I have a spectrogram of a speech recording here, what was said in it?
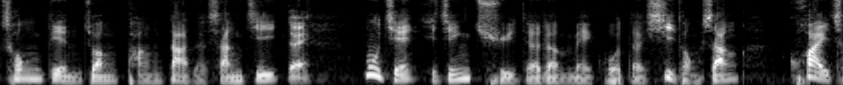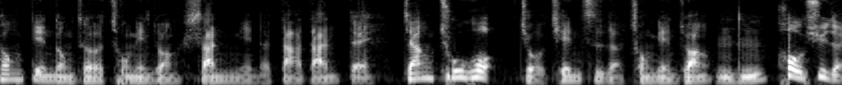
充电桩庞大的商机。对，目前已经取得了美国的系统商快充电动车充电桩三年的大单。对，将出货。九千支的充电桩，嗯哼，后续的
